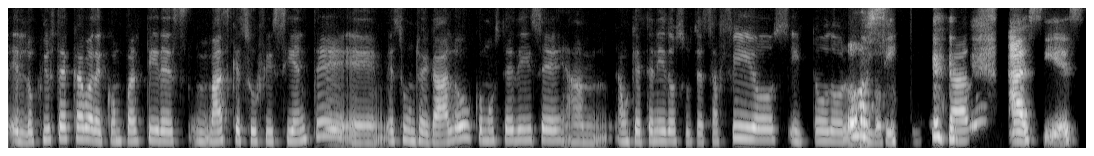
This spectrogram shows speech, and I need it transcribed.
eh, lo que usted acaba de compartir es más que suficiente, eh, es un regalo, como usted dice, aunque ha tenido sus desafíos y todo lo, oh, sí. Así es.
